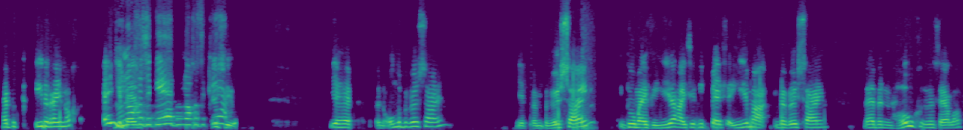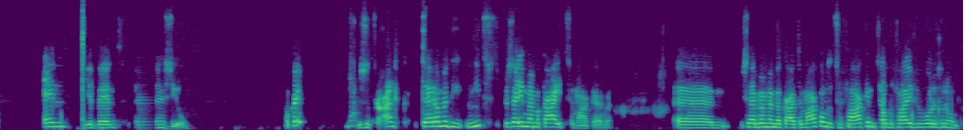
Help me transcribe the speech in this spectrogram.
Heb ik iedereen nog? En Doe nog eens een keer. Doe nog eens een keer. Je hebt een onderbewustzijn. Je hebt een bewustzijn. Ik doe hem even hier. Hij zit niet per se hier, maar bewustzijn. We hebben een hogere zelf. En je bent een ziel. Oké? Ja. Dus het zijn eigenlijk termen die niet per se met elkaar iets te maken hebben. Ehm, ze hebben met elkaar te maken omdat ze vaak in dezelfde vijver worden genoemd.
